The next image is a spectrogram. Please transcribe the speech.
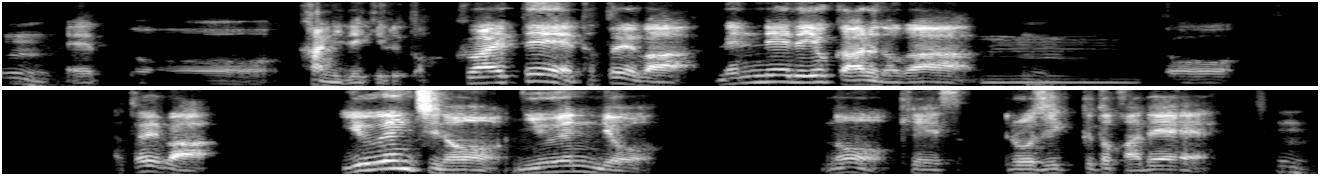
うん。えっと、管理できると。加えて、例えば、年齢でよくあるのが、うーんと、例えば、遊園地の入園料のケース、ロジックとかで、うん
